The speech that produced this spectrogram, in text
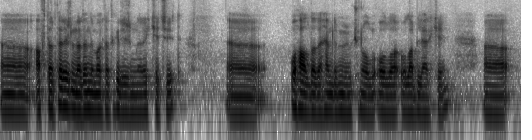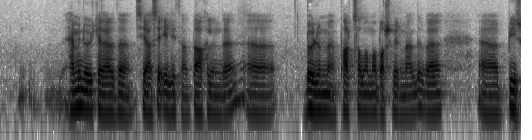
avtoritar rejimlərdən demokratik rejimlərə keçid o halda da həm də mümkün ola, ola bilər ki, həmin ölkələrdə siyasi elita daxilində bölünmə, parçalanma baş verməlidir və bir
